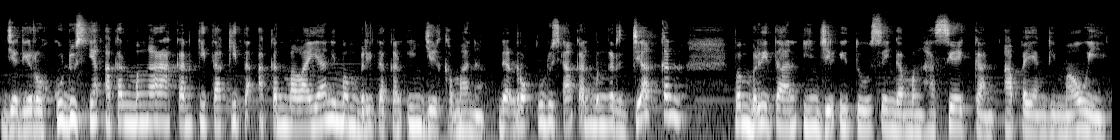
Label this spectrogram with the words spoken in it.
Jadi roh kudus yang akan mengarahkan kita, kita akan melayani memberitakan Injil ke mana. Dan roh kudus yang akan mengerjakan pemberitaan Injil itu sehingga menghasilkan apa yang dimaui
